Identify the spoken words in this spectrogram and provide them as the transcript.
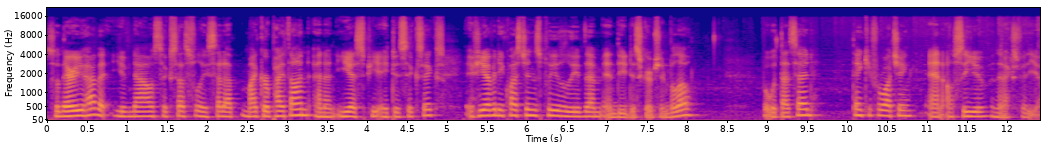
So there you have it. You've now successfully set up MicroPython and an ESP8266. If you have any questions, please leave them in the description below. But with that said, thank you for watching, and I'll see you in the next video.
